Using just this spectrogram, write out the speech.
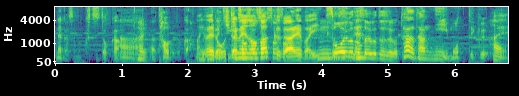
なんかその靴とか、タオルとか、まあいわゆる大きめのバッグがあればいいってそういうこと、ねそういうこと、そういうこと、ただ単に持ってく。はい。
